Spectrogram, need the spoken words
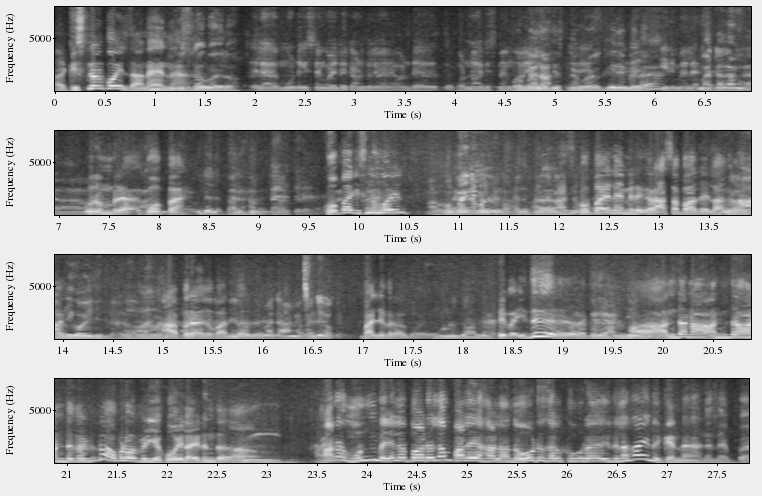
கிருஷ்ணர் கோயில் தானே என்ன? கிருஷ்ணன் கோயிலோ? இல்ல மூணு கிருஷ்ணன் கோயில் இருக்கான்னு சொல்லுவேன் ஒன்று பொன்னா கிருஷ்ணன் மேல கோயில் கிருஷ்ணன் கோயில் கீரிமேல. மற்றதாங்க உரும்புற கோப்பை. இல்லை இல்லை பருப்பு கருத்துறை. கோப்பா கிருஷ்ணன் கோயில்? பண்ணிருக்கோம் கோப்பாயிலையும் இருக்கு. ராசபாதை அது ஆதி கோயில் இல்லை பிறகு வந்தது. வெள்ளியில் கோயில் இப்ப இது அந்த நா- அந்த ஆண்டுகள்ல அவ்வளவு பெரிய கோயிலா இருந்தது? ஆனா முன் வேலைப்பாடெல்லாம் பழைய காலம் அந்த ஓடுகள் கூரை இதுல தான் இருக்கு என்ன? இப்போ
